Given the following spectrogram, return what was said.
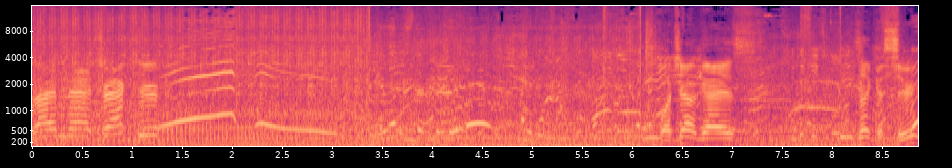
Riding that tractor. Watch out, guys. It's like a serious.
